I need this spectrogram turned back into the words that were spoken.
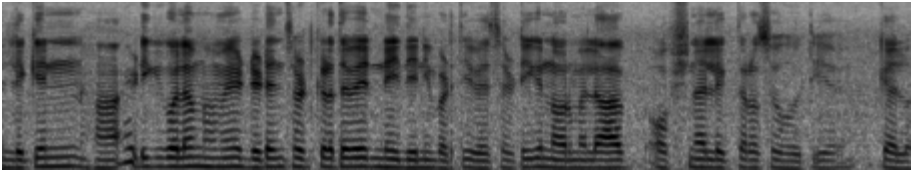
लेकिन हाँ आईडी की कॉलम हमें डेटा इंसर्ट करते हुए नहीं देनी पड़ती वैसे, ठीक है। नॉर्मल आप ऑप्शनल एक तरह से होती है, कह लो।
